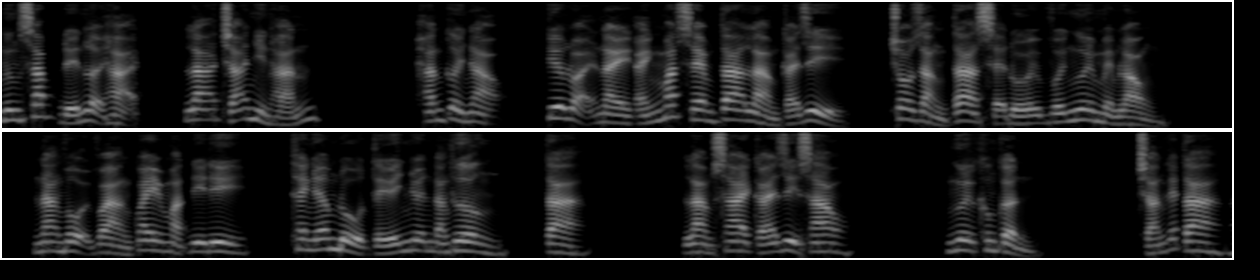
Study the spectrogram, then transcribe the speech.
ngưng sắp đến lợi hại, lã trã nhìn hắn. Hắn cười nhạo, kia loại này ánh mắt xem ta làm cái gì, cho rằng ta sẽ đối với ngươi mềm lòng. Nàng vội vàng quay mặt đi đi, thanh âm đổ tế nhuyễn đáng thương, ta. Làm sai cái gì sao? Ngươi không cần. Chán ghét ta.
